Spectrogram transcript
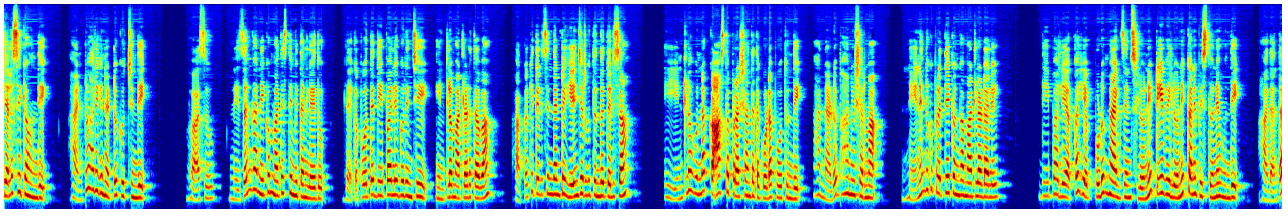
జలసిగా ఉంది అంటూ అలిగినట్టు కూర్చుంది. వాసు నిజంగా నీకు మతిస్థిమితం లేదు. లేకపోతే దీపాలి గురించి ఇంట్లో మాట్లాడతావా? అక్కకి తెలిసిందంటే ఏం జరుగుతుందో తెలుసా? ఈ ఇంట్లో ఉన్న కాస్త ప్రశాంతత కూడా పోతుంది అన్నాడు భాను శర్మ. నేనెందుకు ప్రత్యేకంగా మాట్లాడాలి? దీపాలి అక్క ఎప్పుడు మ్యాగజైన్స్లోని టీవీలోని కనిపిస్తూనే ఉంది. అదంతా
